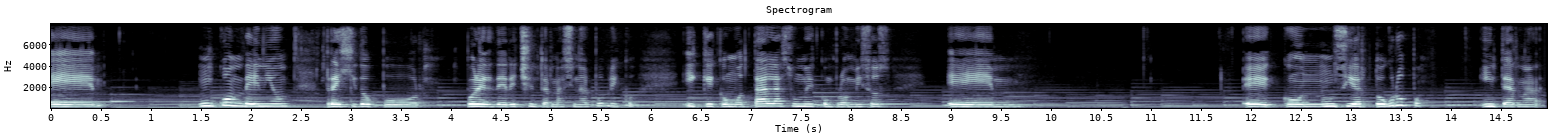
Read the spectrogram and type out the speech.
eh, un convenio regido por, por el derecho internacional público y que como tal asume compromisos em, eh, con un cierto grupo interna,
